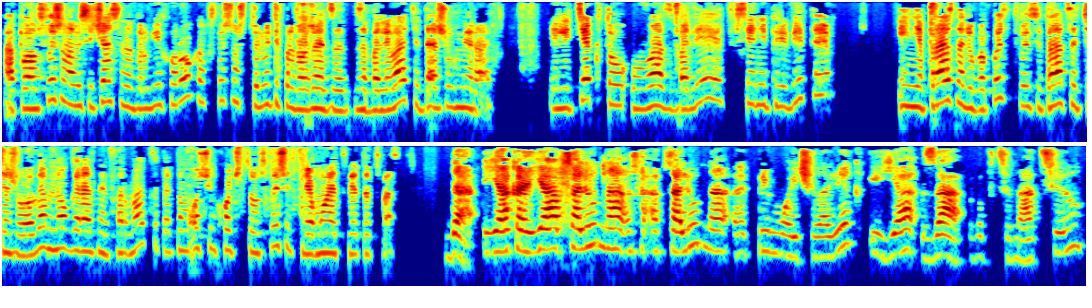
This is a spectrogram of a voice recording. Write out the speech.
А по услышанному сейчас и на других уроках слышно, что люди продолжают заболевать и даже умирать. Или те, кто у вас болеет, все не привитые, и не праздно любопытствую, ситуация тяжелая, много разной информации, поэтому очень хочется услышать прямой ответ от вас. Да, я, я абсолютно, абсолютно э, прямой человек, и я за вакцинацию.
